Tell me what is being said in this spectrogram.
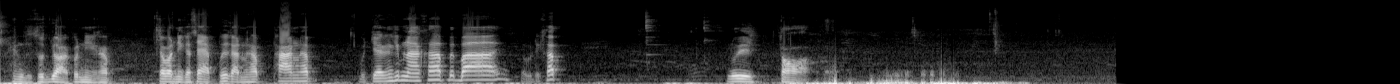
แห่งสุดยอดก็นี้ครับแต่วันนี้ก็แซ่บเพื่อกันครับพานครับบุเจอกันคลิปหน้าครับบ๊ายบายสวัสดีครับ ลุยต่อ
